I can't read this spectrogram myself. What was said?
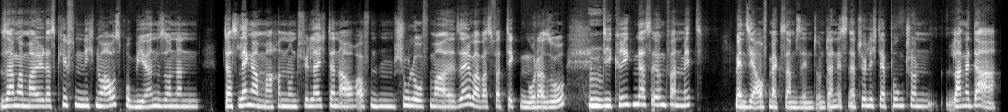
sagen wir mal, das Kiffen nicht nur ausprobieren, sondern das länger machen und vielleicht dann auch auf dem Schulhof mal selber was verticken oder so. Mhm. Die kriegen das irgendwann mit, wenn sie aufmerksam sind. Und dann ist natürlich der Punkt schon lange da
